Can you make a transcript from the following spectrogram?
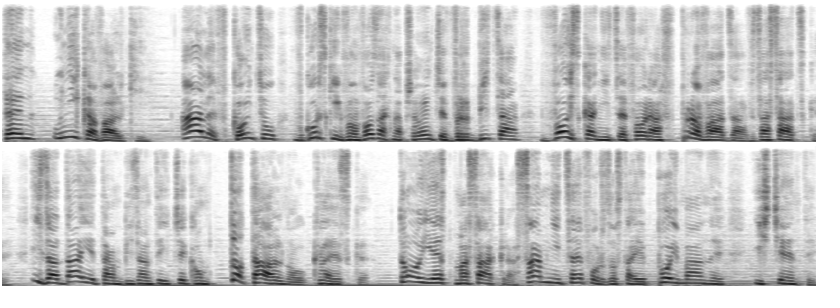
Ten unika walki. Ale w końcu w górskich wąwozach na przełęczy Wrbica wojska Nicefora wprowadza w zasadzkę i zadaje tam Bizantyjczykom totalną klęskę. To jest masakra. Sam Nicefor zostaje pojmany i ścięty.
